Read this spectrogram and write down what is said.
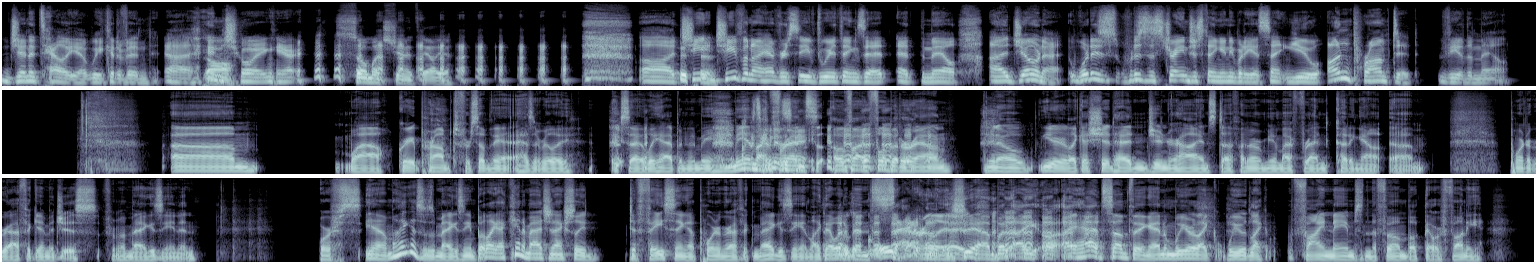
genitalia we could have been uh, Oh. enjoying here. So much genitalia. uh, Chief, Chief and I have received weird things at, at the mail. Uh, Jonah, what is what is the strangest thing anybody has sent you unprompted via the mail? Um, wow, great prompt for something that hasn't really excitedly happened to me. Me and my friends. say. oh, if I flip it around, you know, you're like a shithead in junior high and stuff. I remember me and my friend cutting out um pornographic images from a magazine and, or yeah, I think this was a magazine, but like I can't imagine actually defacing a pornographic magazine. Like that would have been was old back in the sacrilege yeah but i uh, i had something and we were like we would like find names in the phone book that were funny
